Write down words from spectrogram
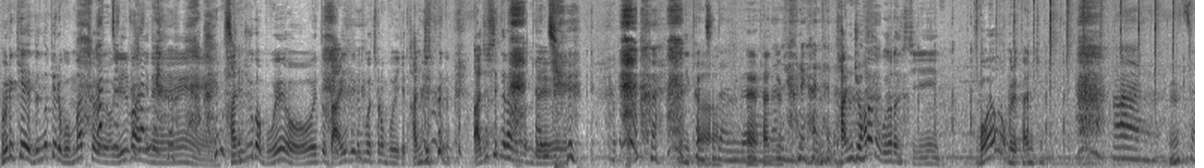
왜 이렇게 눈높이를 못 맞춰요? 한주- 일반이네. 단주가 뭐예요? 또 나이 드는 것처럼 보이게 단주는 아저씨들 하는 건데. 그러니까. 단주도 아니고 네, 단주. 단주. 단주 하나도 못 알아듣지. 뭐야? 그래 단주. 아, 진짜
